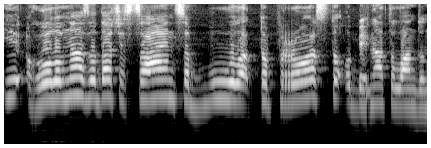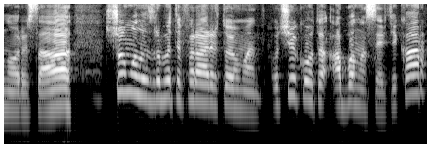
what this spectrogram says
І головна задача Сайенса була то просто обігнати Ландо Норріса. А що могли зробити Феррарі в той момент? Очікувати або на сейфтікар,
